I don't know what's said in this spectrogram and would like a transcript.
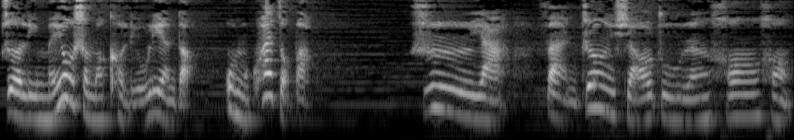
这里没有什么可留恋的，我们快走吧。是呀，反正小主人哼哼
